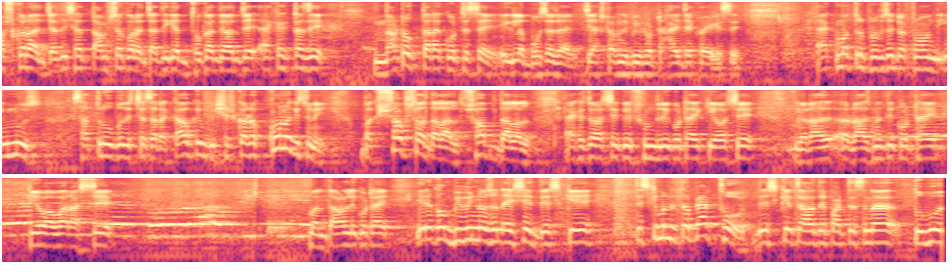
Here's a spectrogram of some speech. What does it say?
মস্করা জাতির সাথে তামসা করা, জাতিকে ধোকা দেওয়ার যে এক একটা যে নাটক তারা করতেছে, এগুলো বোঝা যায় যে আসলে আমাদের বিপ্লবটা হাইজ্যাক হয়ে গেছে। একমাত্র প্রফেসর ডক্টর মোহাম্মদ ইউনুস, ছাত্র উপদেষ্টা ছাড়া কাউকে বিশ্বাস করার কোনো কিছু নেই। বাকি সব সব দালাল সব দালাল। একজন আসছে কেউ সুন্দরী কোঠায়, কেউ আসে রাজনৈতিক কোঠায়, কেউ আবার আসছে মানে দালালি কোঠায় এরকম বিভিন্ন জন এসে দেশকে দেশকে মানে তা ব্যর্থ। দেশকে চালাতে পারতেছে না, তবুও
